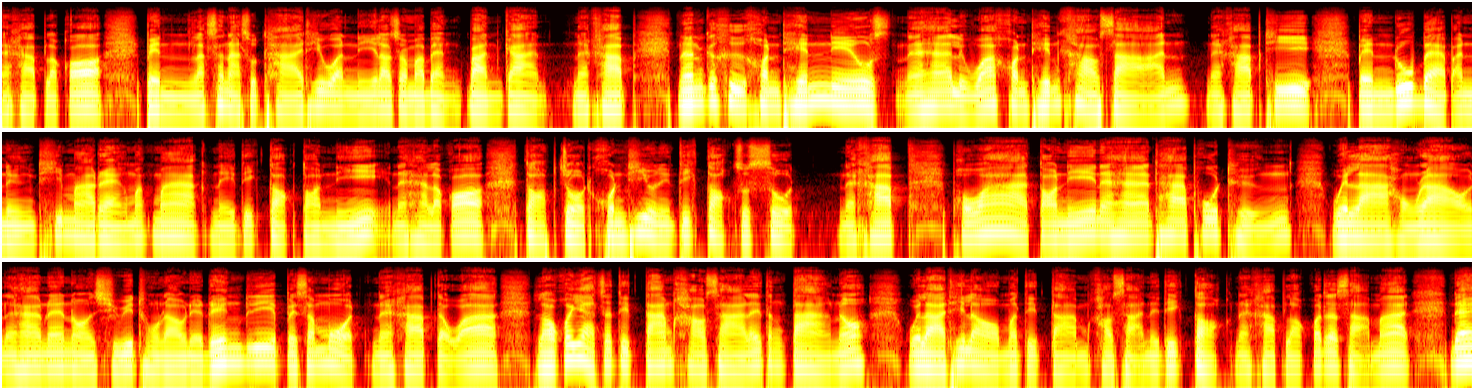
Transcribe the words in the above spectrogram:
นะครับ แล้วก็เป็นลักษณะสุดท้ายที่วันนี้เราจะมาแบ่งปันกันนะครับนั่นก็คือคอนเทนต์นิวส์นะฮะหรือว่าคอนเทนต์ข่าวสารนะครับที่เป็นรูปแบบอันนึงที่มาแรงมาก ๆ ใน TikTok ตอนนี้นะฮะแล้วก็ตอบโจทย์คนที่อยู่ใน TikTok สุดๆ นะครับ เพราะว่าตอนนี้นะฮะถ้าพูดถึงเวลาของเรานะครับแน่นอนชีวิตของเราเนี่ยเร่งรีบไปซะหมดนะครับแต่ว่าเราก็อยากจะติดตามข่าวสารอะไรต่างๆเนาะเวลาที่เรามาติดตามข่าวสารใน TikTok นะครับเราก็จะสามารถได้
